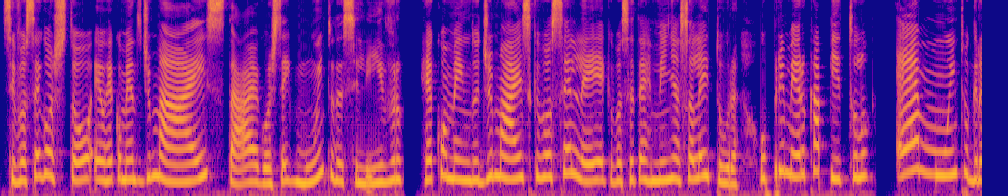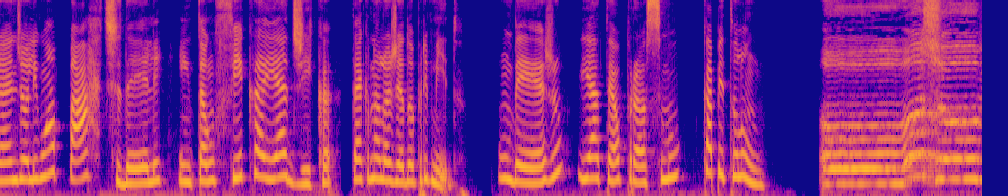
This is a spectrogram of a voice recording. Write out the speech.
Se você gostou, eu recomendo demais, tá? Eu gostei muito desse livro. Recomendo demais que você leia, que você termine essa leitura. O primeiro capítulo é muito grande, eu li uma parte dele, então fica aí a dica: Tecnologia do Oprimido. Um beijo e até o próximo capítulo 1. Oxumaré,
